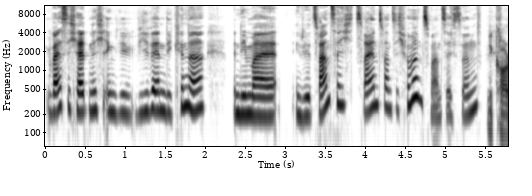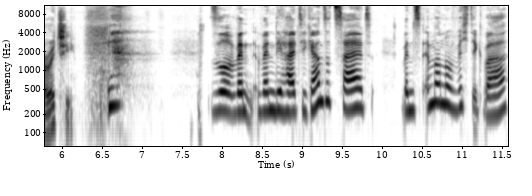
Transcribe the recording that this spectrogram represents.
weiß ich halt nicht irgendwie, wie werden die Kinder, wenn die mal irgendwie 20, 22, 25 sind, Nicole Richie. so wenn wenn die halt die ganze Zeit, wenn es immer nur wichtig war,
